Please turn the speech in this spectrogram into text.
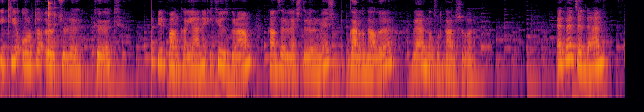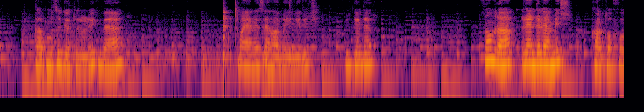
2 orta ölçülü kök, bir banka yani 200 gram konservləşdirilmiş qarğıdalı və noxud qarışığı. Əvvəlcədən qabımızı götürürük və mayonez əlavə edirik bir qədər. Sonra rəndelənmiş kartofu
